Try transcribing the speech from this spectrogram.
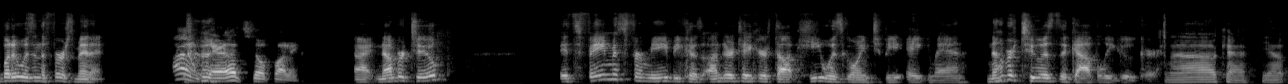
but it was in the first minute. I don't care. That's still funny. All right, number two. It's famous for me because Undertaker thought he was going to be Eggman. Number two is the Gobbledygooker. Uh, okay. Yep.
